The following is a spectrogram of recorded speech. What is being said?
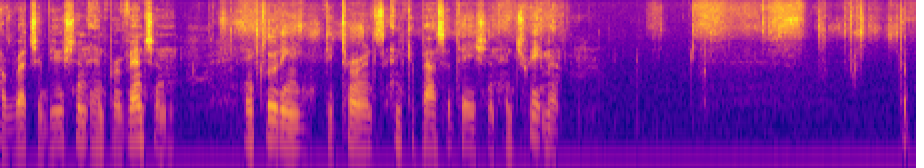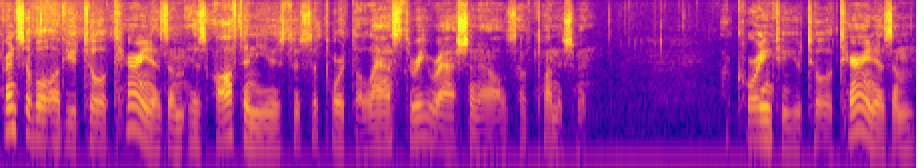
of retribution and prevention, including deterrence, incapacitation, and treatment. The principle of utilitarianism is often used to support the last three rationales of punishment. According to utilitarianism,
